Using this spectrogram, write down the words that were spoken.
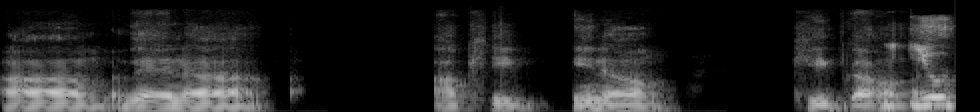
um, then uh, I'll keep, you know, keep going. You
